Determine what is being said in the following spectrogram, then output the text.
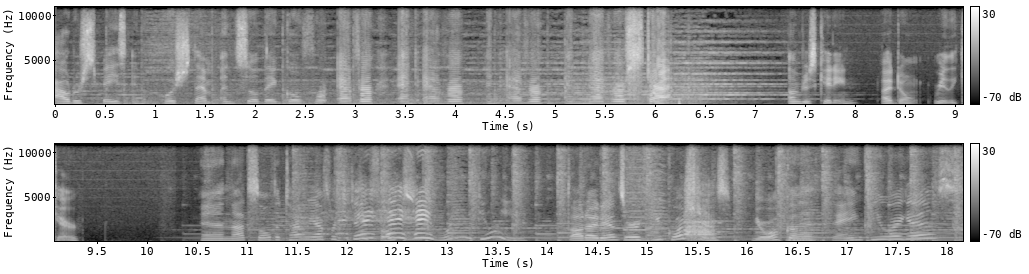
outer space, and push them until they go forever and ever and ever and never stop. I'm just kidding. I don't really care. And that's all the time we have for today, folks. Hey, hey, what are you doing? Thought I'd answer a few questions. You're welcome. Uh, thank you, I guess.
